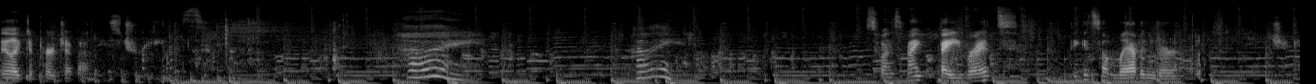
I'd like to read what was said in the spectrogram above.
They like to perch up on these trees. Hi. Hi. This one's my favorite. I think it's a lavender chicken.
